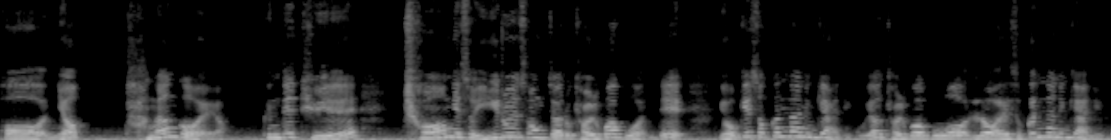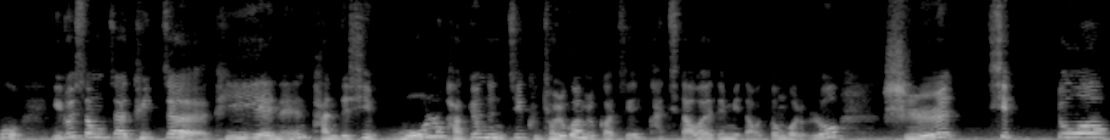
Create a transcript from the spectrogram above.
번역 당한 거예요. 근데 뒤에 정에서 이룰 성자로 결과부어인데 여기서 끝나는 게 아니고요. 결과부어러에서 끝나는 게 아니고 이룰 성자 뒷자 뒤에는 반드시 뭘로 바뀌었는지 그 결과물까지 같이 나와야 됩니다. 어떤 걸로 10, 10 多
